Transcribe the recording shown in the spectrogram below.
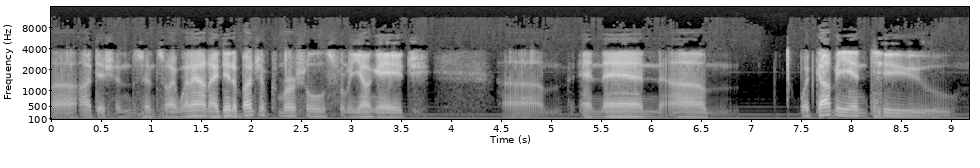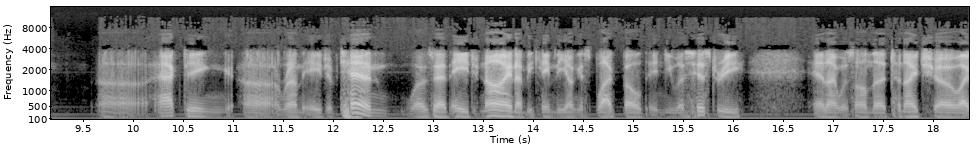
uh, auditions, and so I went out and I did a bunch of commercials from a young age. Um, and then um, what got me into uh, acting uh, around the age of 10 was at age 9, I became the youngest black belt in U.S. history. And I was on the Tonight Show. I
